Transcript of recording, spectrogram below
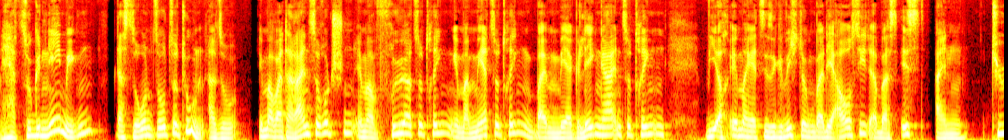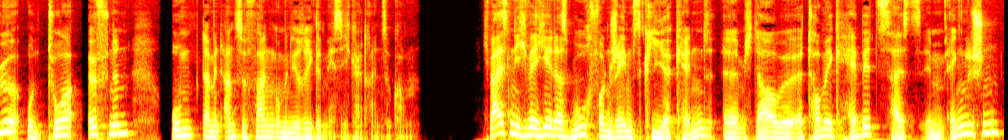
ja, zu genehmigen, das so und so zu tun. Also immer weiter reinzurutschen, immer früher zu trinken, immer mehr zu trinken, bei mehr Gelegenheiten zu trinken, wie auch immer jetzt diese Gewichtung bei dir aussieht, aber es ist ein Tür und Tor öffnen, um damit anzufangen, um in die Regelmäßigkeit reinzukommen. Ich weiß nicht, wer hier das Buch von James Clear kennt. Ähm, ich glaube, Atomic Habits heißt es im Englischen.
